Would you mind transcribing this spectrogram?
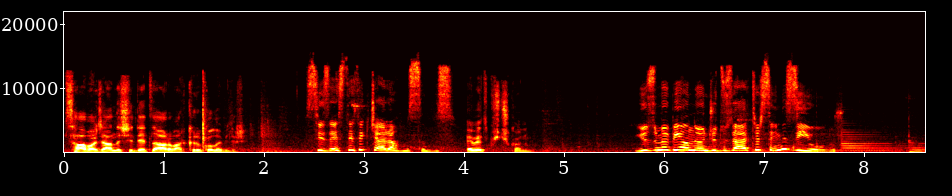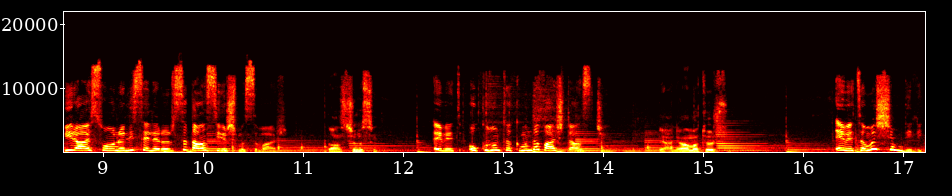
sağ bacağında şiddetli ağrı var, kırık olabilir. Siz estetik cerrah mısınız? Evet küçük hanım. Yüzümü bir an önce düzeltirseniz iyi olur. Bir ay sonra liseler arası dans yarışması var. Dansçı mısın? Evet, okulun takımında baş dansçıyım. Yani amatörsün. Evet ama şimdilik.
